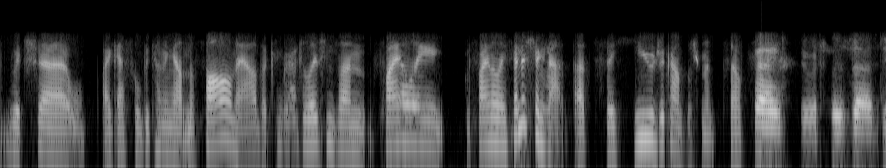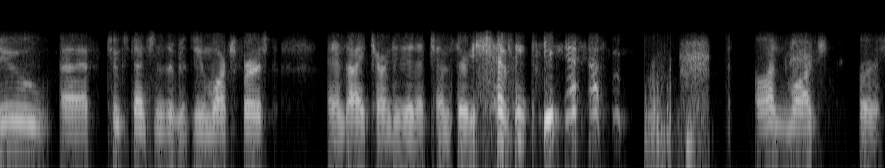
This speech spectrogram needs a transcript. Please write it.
which uh, I guess will be coming out in the fall now. But congratulations on finally finally finishing that. That's a huge accomplishment. So Thanks. It was uh, due, uh, two extensions, it was due March 1st, and I turned it in at 10.37 p.m. on March 1st.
